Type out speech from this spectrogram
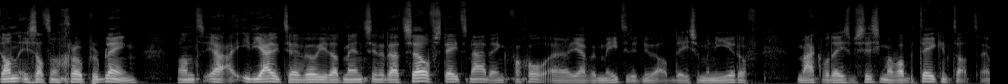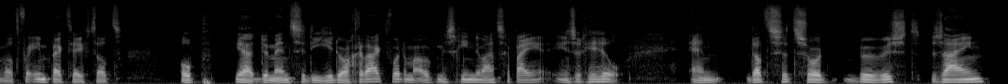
dan is dat een groot probleem. Want ja, idealiter wil je dat mensen inderdaad zelf steeds nadenken van, goh, uh, ja, we meten dit nu wel op deze manier of we maken wel deze beslissing, maar wat betekent dat? En wat voor impact heeft dat op ja, de mensen die hierdoor geraakt worden, maar ook misschien de maatschappij in zijn geheel? En dat is het soort bewustzijn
